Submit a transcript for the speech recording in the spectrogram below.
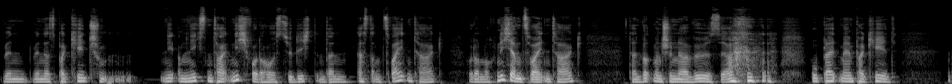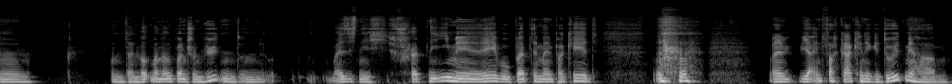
wenn, wenn das Paket schon am nächsten Tag nicht vor der Haustür liegt und dann erst am zweiten Tag oder noch nicht am zweiten Tag, dann wird man schon nervös, ja. Wo bleibt mein Paket? Äh, und dann wird man irgendwann schon wütend und weiß ich nicht, schreibt eine E-Mail, hey, wo bleibt denn mein Paket? Weil wir einfach gar keine Geduld mehr haben.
